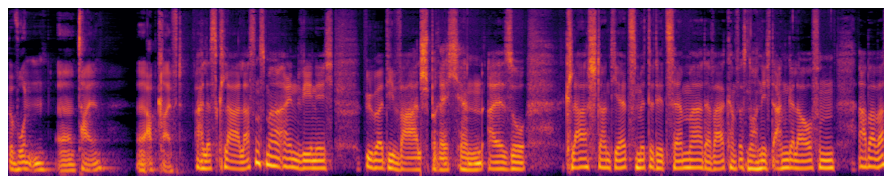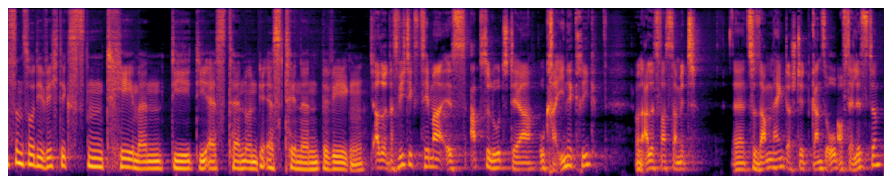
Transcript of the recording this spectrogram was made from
bewohnten äh, Teilen äh, abgreift. Alles klar, lass uns mal ein wenig über die Wahl sprechen. Also Klar stand jetzt Mitte Dezember, der Wahlkampf ist noch nicht angelaufen. Aber was sind so die wichtigsten Themen, die die Esten und Estinnen bewegen? Also das wichtigste Thema ist absolut der Ukraine-Krieg und alles, was damit äh, zusammenhängt. Das steht ganz oben auf der Liste.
